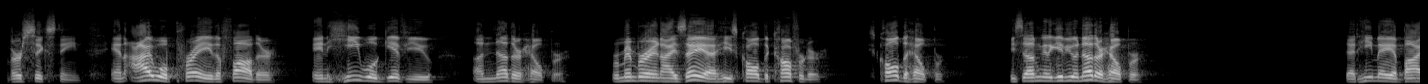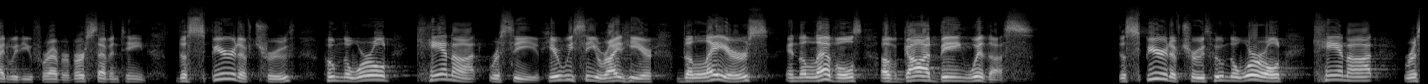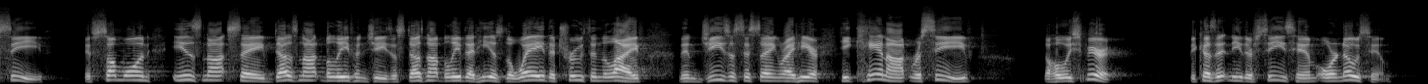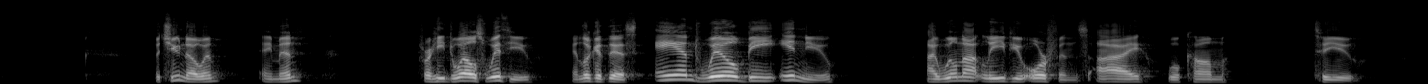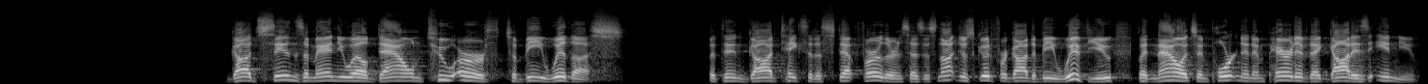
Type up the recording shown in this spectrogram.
Verse 16, and I will pray the Father, and he will give you another helper. Remember in Isaiah, he's called the Comforter. He's called the helper. He said, I'm going to give you another helper that he may abide with you forever. Verse 17, the Spirit of truth, whom the world cannot receive. Here we see right here the layers and the levels of God being with us. The Spirit of truth, whom the world cannot receive. If someone is not saved, does not believe in Jesus, does not believe that he is the way, the truth, and the life, then Jesus is saying right here, he cannot receive the Holy Spirit, because it neither sees him or knows him. But you know him. Amen. For he dwells with you. And look at this and will be in you. I will not leave you orphans. I will come to you. God sends Emmanuel down to earth to be with us. But then God takes it a step further and says it's not just good for God to be with you, but now it's important and imperative that God is in you.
